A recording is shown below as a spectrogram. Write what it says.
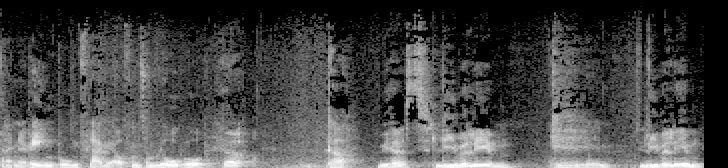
eine Regenbogenflagge auf unserem Logo. Ja. Da, Wie heißt's? Liebe Leben. wir leben. Liebe Leben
